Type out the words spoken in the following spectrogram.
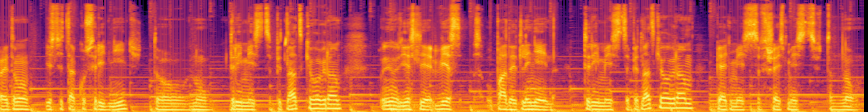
Поэтому, если так усреднить, то, ну, 3 месяца 15 килограмм, ну, если вес падает линейно, 3 месяца 15 килограмм, 5 месяцев, 6 месяцев, там, ну,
